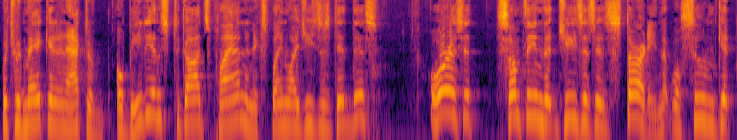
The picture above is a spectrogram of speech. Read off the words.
which would make it an act of obedience to God's plan and explain why Jesus did this? Or is it something that Jesus is starting that will soon get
